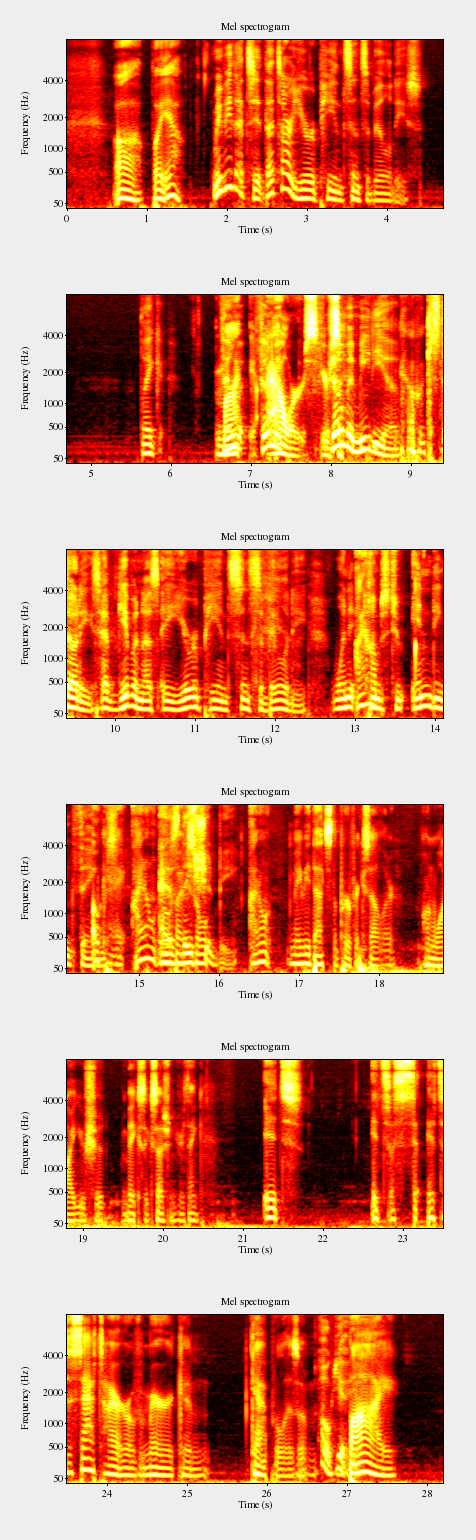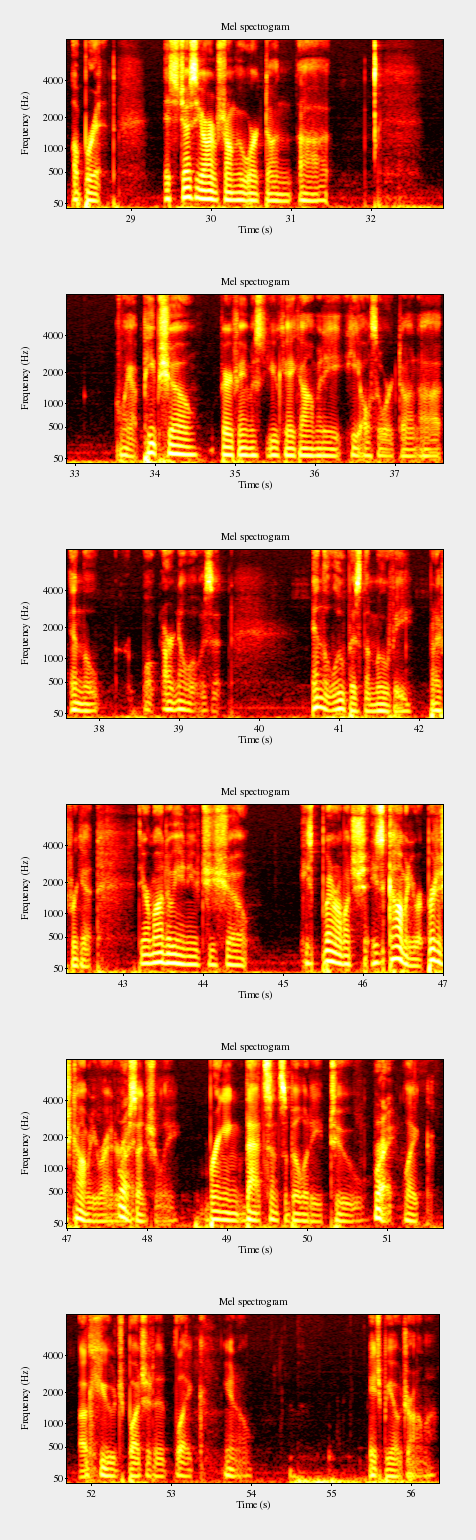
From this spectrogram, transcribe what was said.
Uh, but yeah, Maybe that's it. That's our European sensibilities. Like my film- hours. You're film saying. and media Okay. studies have given us a European sensibility when it comes to ending things Okay, I don't as they sold- should be. I don't. Maybe that's the perfect seller on why you should make Succession your thing. It's it's a it's a satire of American capitalism. Oh, yeah, yeah. by a Brit. It's Jesse Armstrong who worked on. Uh, oh my god, Peep Show, very famous UK comedy. He also worked on uh, in the, well, or no, what was it? In the Loop is the movie, but I forget. The Armando Iannucci show. He's been on a bunch of shit. He's a comedy, British comedy writer, Right. essentially, bringing that sensibility to Right. like a huge budgeted, like you know, HBO drama.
